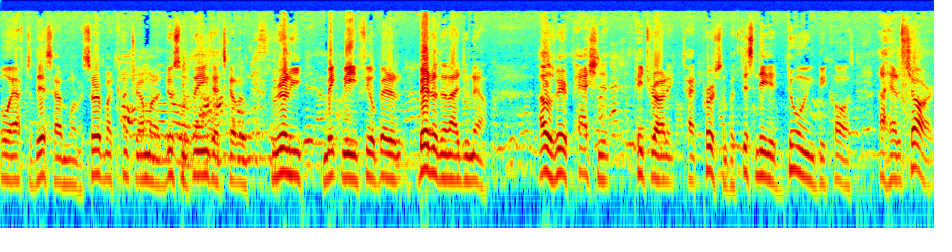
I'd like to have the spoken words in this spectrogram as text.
oh, after this, I'm going to serve my country. I'm going to do some things that's going to really make me feel better, better than I do now. I was very passionate, patriotic type person, but this needed doing because I had a charge.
